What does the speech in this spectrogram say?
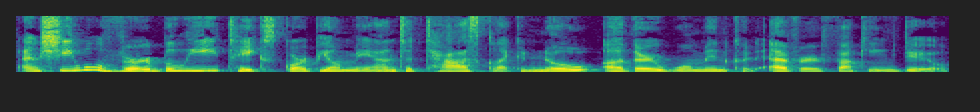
And she will verbally take Scorpio man to task like no other woman could ever fucking do.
